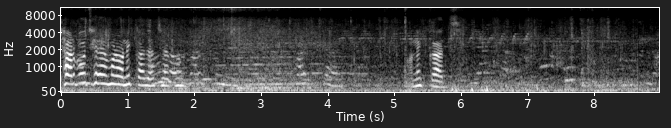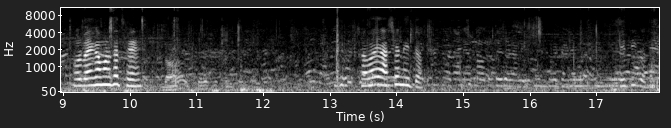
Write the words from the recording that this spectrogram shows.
ছাড়বো, ছেড়ে আমার অনেক কাজ আছে এখন। অনেক কাজ। ওর ব্যাগ আমার কাছে। সবাই আসেনি তো? স্মৃতি কোথায়?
